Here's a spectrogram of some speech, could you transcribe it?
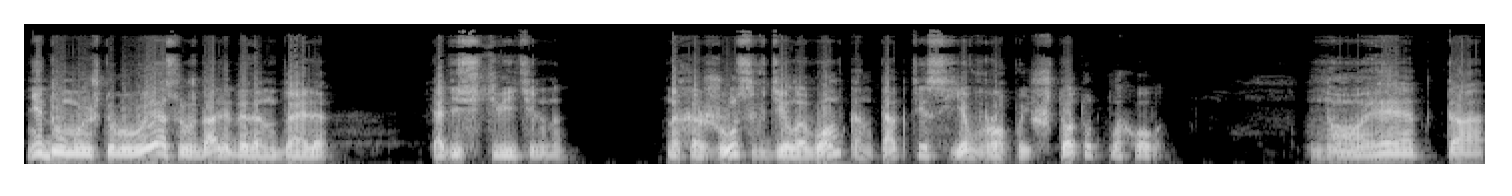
Не думаю, чтобы вы осуждали Девенделя. Я действительно нахожусь в деловом контакте с Европой. Что тут плохого? Но это...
